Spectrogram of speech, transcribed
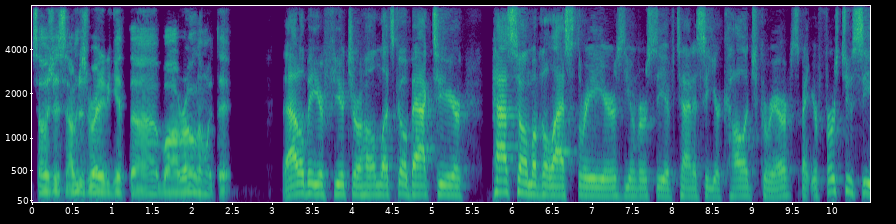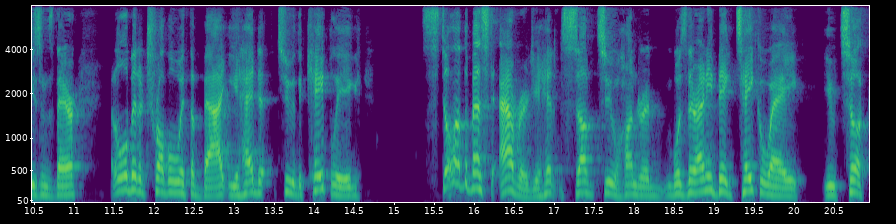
so it's just i'm just ready to get the ball rolling with it. That'll be your future home. Let's go back to your past home of the last three years university of tennessee your college career. Spent your first two seasons there a little bit of trouble with the bat. You head to the Cape League, still not the best average. You hit sub 200. Was there any big takeaway you took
